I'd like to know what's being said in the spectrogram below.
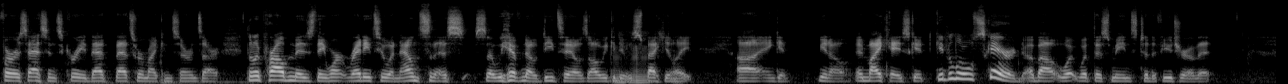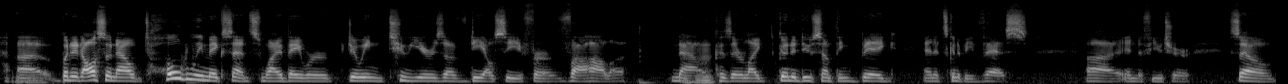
for assassin's creed that that's where my concerns are. The only problem is they weren't ready to announce this so we have no details. All we can do is mm-hmm. speculate uh, and get you know in my case get get a little scared about what, what this means to the future of it. Uh, but it also now totally makes sense why they were doing two years of DLC for Valhalla now because they're like going to do something big and it's going to be this uh, in the future. So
